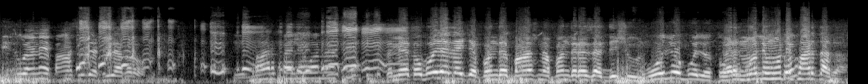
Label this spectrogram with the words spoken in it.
બીજું એને પાંચ હજાર ઢીલા કરો. માર પા લેવાના તમે તો બોલ્યા છે પંદર પાંચ ના પંદર હજાર દીશું. બોલ્યો બોલ્યો તો મોટી મોટી ફાડતા હતા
